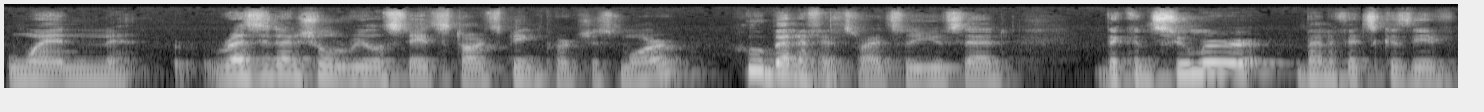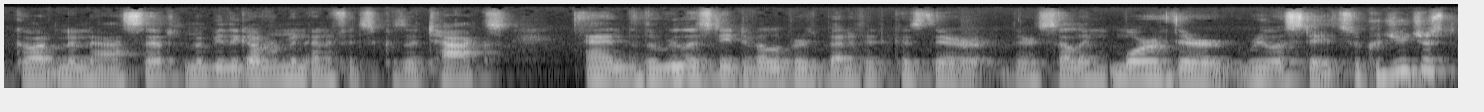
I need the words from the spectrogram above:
when residential real estate starts being purchased more? who benefits, right? So you said the consumer benefits because they've gotten an asset. Maybe the government benefits because of tax, and the real estate developers benefit because they're they're selling more of their real estate. So could you just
